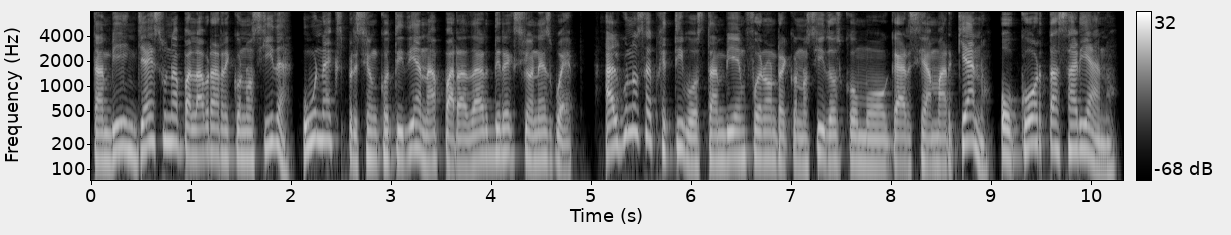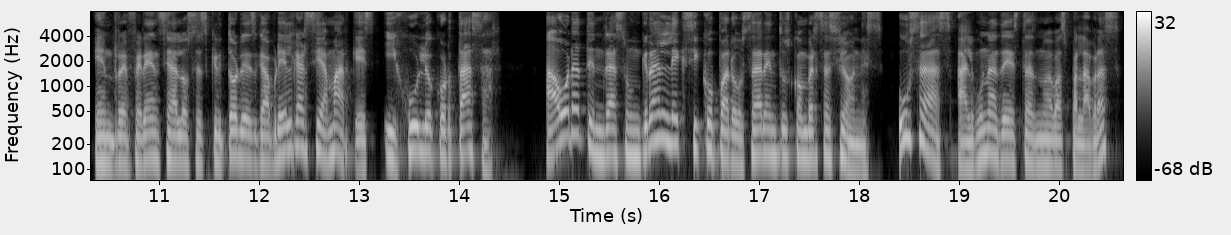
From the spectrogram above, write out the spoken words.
también ya es una palabra reconocida, una expresión cotidiana para dar direcciones web. Algunos adjetivos también fueron reconocidos como García Marquiano o Cortázariano, en referencia a los escritores Gabriel García Márquez y Julio Cortázar. Ahora tendrás un gran léxico para usar en tus conversaciones. ¿Usas alguna de estas nuevas palabras?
